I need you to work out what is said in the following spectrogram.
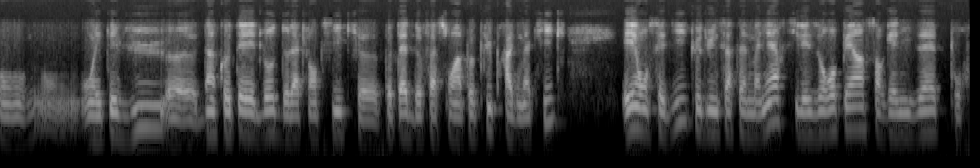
ont été vues euh, d'un côté et de l'autre de l'Atlantique, peut-être de façon un peu plus pragmatique. Et on s'est dit que d'une certaine manière, si les Européens s'organisaient pour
